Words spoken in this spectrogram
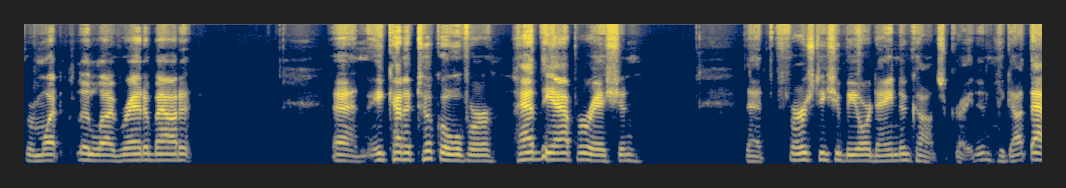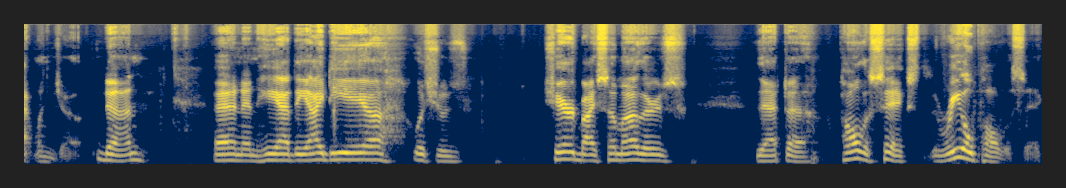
from what little I've read about it. And he kind of took over, had the apparition that first he should be ordained and consecrated. He got that one done. And then he had the idea, which was shared by some others that uh, Paul VI, the real Paul VI,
